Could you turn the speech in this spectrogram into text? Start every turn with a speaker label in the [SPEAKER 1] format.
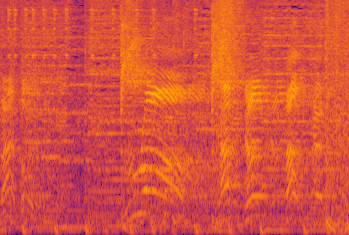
[SPEAKER 1] battle. Rob, Captain Falcon.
